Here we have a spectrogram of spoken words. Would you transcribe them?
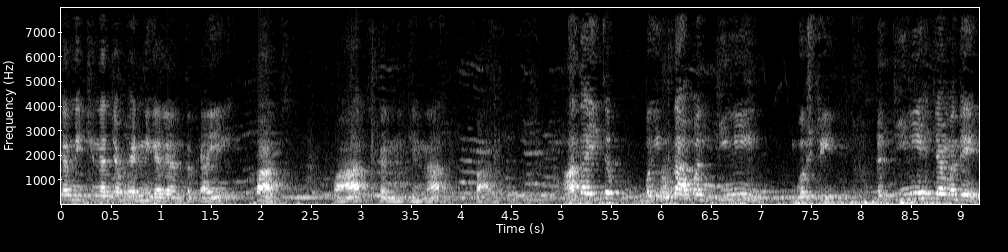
कन्नी चिन्हाच्या बाहेर निघाल्यानंतर काय येईल पाच. पाच कन्नी चिन्हात पाच. आता इथं बघितलं आपण तिन्ही गोष्टी तर तिन्ही ह्याच्यामध्ये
